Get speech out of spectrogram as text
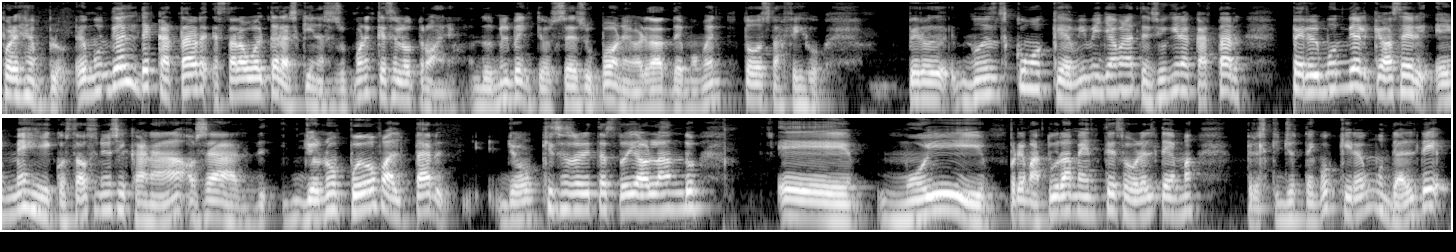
Por ejemplo, el Mundial de Qatar está a la vuelta de la esquina, se supone que es el otro año, en 2022 se supone, ¿verdad? De momento todo está fijo. Pero no es como que a mí me llama la atención ir a Qatar. Pero el Mundial que va a ser en México, Estados Unidos y Canadá, o sea, yo no puedo faltar. Yo quizás ahorita estoy hablando eh, muy prematuramente sobre el tema, pero es que yo tengo que ir al Mundial de,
